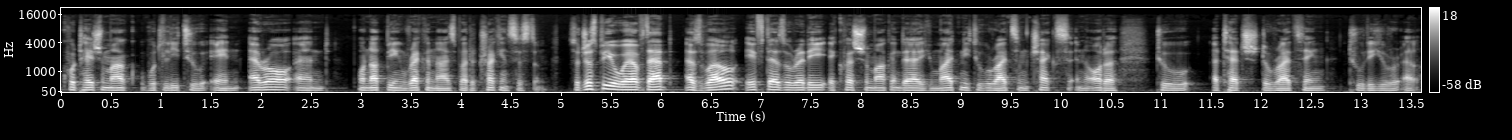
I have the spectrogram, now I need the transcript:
quotation mark would lead to an error and or not being recognized by the tracking system. So just be aware of that as well. If there's already a question mark in there, you might need to write some checks in order to attach the right thing to the URL.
